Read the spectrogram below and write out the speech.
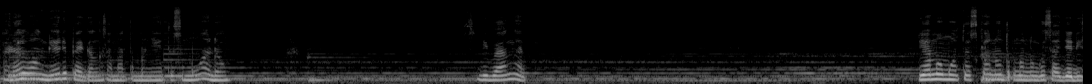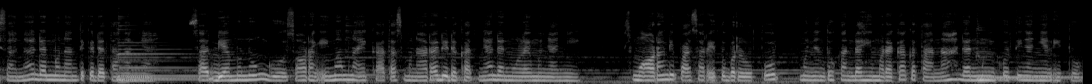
padahal uang dia dipegang sama temannya itu semua dong. Sedih banget. Dia memutuskan untuk menunggu saja di sana dan menanti kedatangannya. Saat dia menunggu, seorang imam naik ke atas menara di dekatnya dan mulai menyanyi. Semua orang di pasar itu berlutut, menyentuhkan dahi mereka ke tanah dan mengikuti nyanyian itu.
